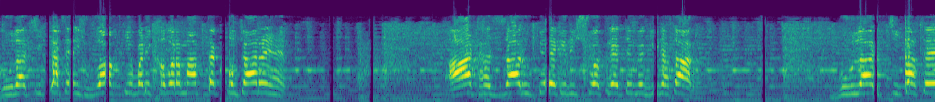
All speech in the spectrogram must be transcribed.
गुलाचिका से इस वक्त की बड़ी खबर हम आप तक पहुँचा रहे हैं। आठ हज़ार रुपए की रिश्वत लेते हुए गिरफ़्तार। गुलाचिका से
